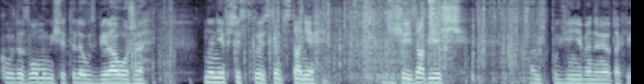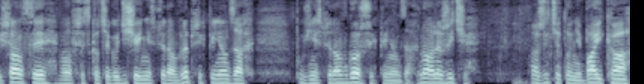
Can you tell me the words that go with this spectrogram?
Kurde, złomu mi się tyle uzbierało, że no nie wszystko jestem w stanie dzisiaj zawieść. A już później nie będę miał takiej szansy, bo wszystko czego dzisiaj nie sprzedam w lepszych pieniądzach, później sprzedam w gorszych pieniądzach. No ale życie. A życie to nie bajka.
